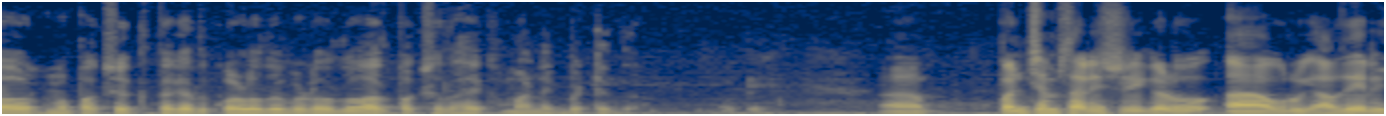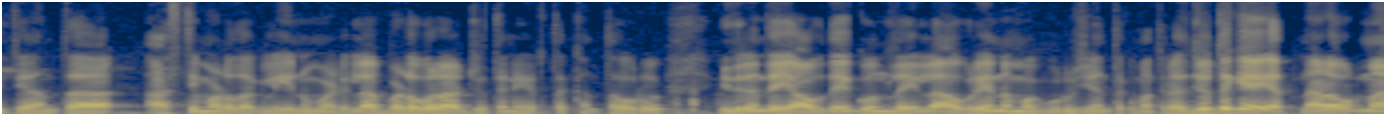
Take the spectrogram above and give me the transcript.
ಅವ್ರನ್ನ ಪಕ್ಷಕ್ಕೆ ತೆಗೆದುಕೊಳ್ಳೋದು, ಬಿಡೋದು ಅದು ಪಕ್ಷದ ಹೈಕಮಾಂಡಿಗೆ ಬಿಟ್ಟಿದ್ದು. ಓಕೆ. ಪಂಚಮಸಾಲಿ ಶ್ರೀಗಳು ಅವರು ಯಾವುದೇ ರೀತಿಯಾದಂಥ ಆಸ್ತಿ ಮಾಡೋದಾಗಲಿ ಏನೂ ಮಾಡಿಲ್ಲ. ಬಡವರ ಜೊತೆನೇ ಇರ್ತಕ್ಕಂಥವ್ರು. ಇದರಿಂದ ಯಾವುದೇ ಗೊಂದಲ ಇಲ್ಲ. ಅವರೇ ನಮ್ಮ ಗುರುಜಿ ಅಂತ ಮಾತಾಡಿದ್ರು ಜೊತೆಗೆ ಯತ್ನಾಳ್ ಅವ್ರನ್ನ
